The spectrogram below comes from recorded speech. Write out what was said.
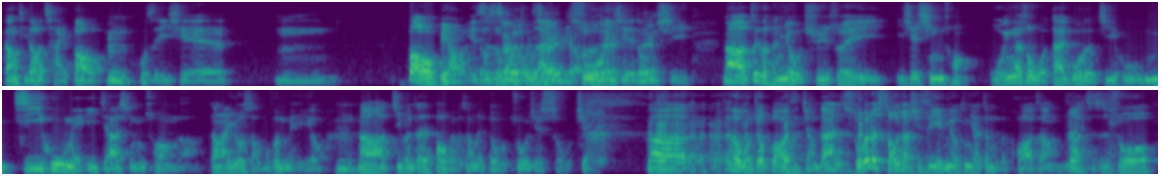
刚提到的财报，嗯或者一些嗯报表也都是我有在做一些东西。那这个很有趣，所以一些新创，我应该说我待过的几乎几乎每一家新创啦，当然也有少部分没有。嗯那基本在报表上面都有做一些手脚。那这个我就不好意思讲，但所谓的手脚其实也没有听起来这么的夸张，那只是说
